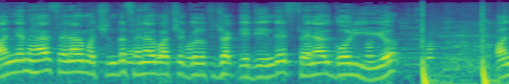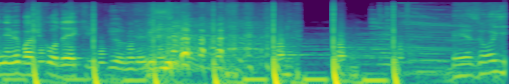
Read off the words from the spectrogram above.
Annem her Fener maçında Fenerbahçe gol atacak dediğinde Fener gol yiyor. Annemi başka odaya kilitliyorum demiş. Beyazı 17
